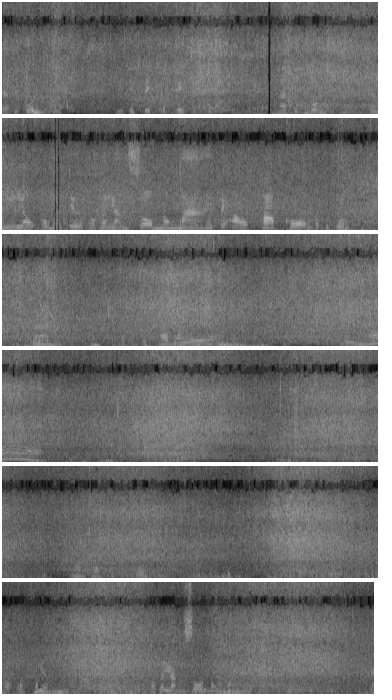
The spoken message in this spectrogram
ค่ะทุกคนมีแต่เป็ดกับเป็ดค่ะทุกคนวันนี้เราก็มาเจอเขากำลังซ้อมน้องหมาให้ไปเอาคาบของค่ะทุกคนนั่นไปคาบมาแล้วเก่งมากนั่นค่ะทุกคนเขาก็เพียงอยู่เขากำลังสอนน้องหมาค่ะทุกคนให้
